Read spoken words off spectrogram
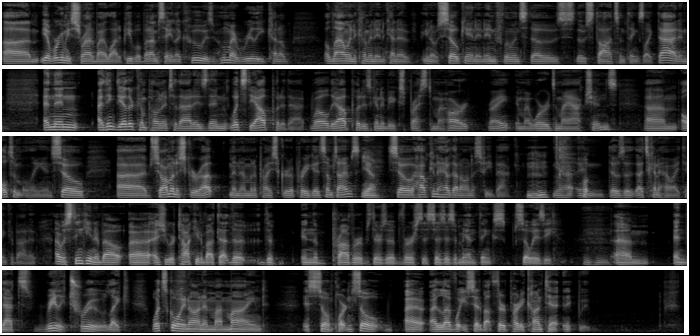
Um, yeah, we're gonna be surrounded by a lot of people, but I'm saying like who is who am I really kind of allowing to come in and kind of you know soak in and influence those those thoughts and things like that, and and then I think the other component to that is then what's the output of that? Well, the output is going to be expressed in my heart, right, in my words and my actions, um, ultimately, and so. Uh, so I'm going to screw up, and I'm going to probably screw up pretty good sometimes. Yeah. So how can I have that honest feedback? Mm-hmm. Yeah, and those are that's kind of how I think about it. I was thinking about uh, as you were talking about that the the in the Proverbs there's a verse that says as a man thinks so is he, um, and that's really true. Like what's going on in my mind is so important. So uh, I love what you said about third party content. It-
